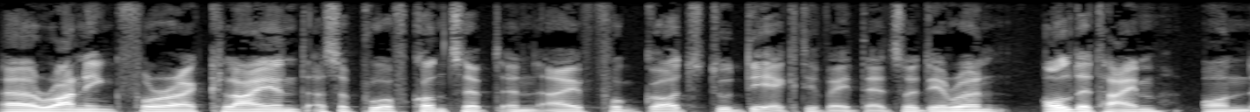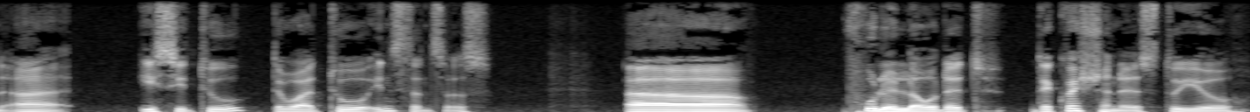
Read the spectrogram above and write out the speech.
uh, running for a client as a proof of concept, and I forgot to deactivate that. So they run all the time on uh, EC2. There were two instances, uh, fully loaded. The question is, do you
